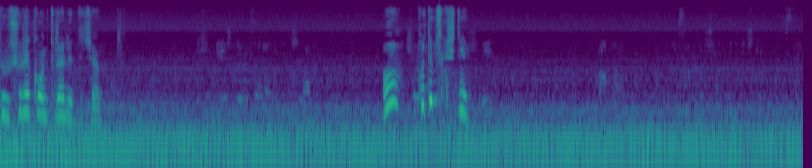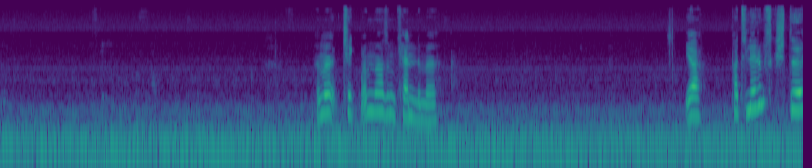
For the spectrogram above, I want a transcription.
Dur şuraya kontrol edeceğim. Aa patim sıkıştı. Hemen çekmem lazım kendime. Ya patilerim sıkıştı.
